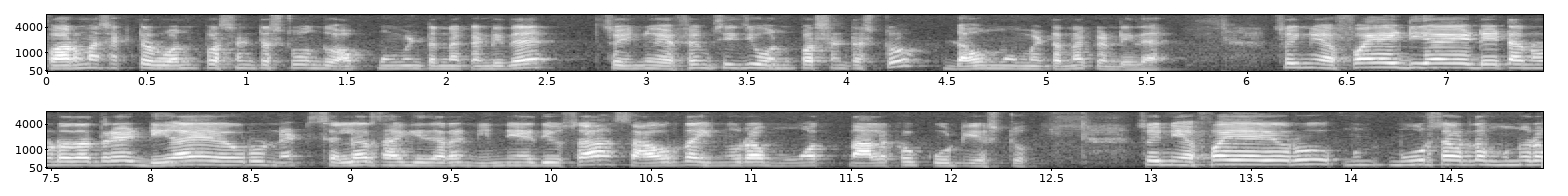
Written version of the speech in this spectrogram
ಫಾರ್ಮಾ ಸೆಕ್ಟರ್ ಒನ್ ಪರ್ಸೆಂಟ್ ಅಷ್ಟು ಒಂದು ಅಪ್ ಮೂಮೆಂಟನ್ನು ಕಂಡಿದೆ. ಸೊ ಇನ್ನು F M C G one percent ಅಷ್ಟು ಡೌನ್ ಮೂಮೆಂಟನ್ನು ಕಂಡಿದೆ. ಸೊ ಇನ್ನು F I I D I data ನೋಡೋದಾದರೆ ಡಿ ಐ ಅವರು ನೆಟ್ ಸೆಲ್ಲರ್ಸ್ ಆಗಿದ್ದಾರೆ ನಿನ್ನೆಯ ದಿವಸ, ಸಾವಿರದ ಇನ್ನೂರ ಮೂವತ್ತ್ನಾಲ್ಕು ಕೋಟಿಯಷ್ಟು. ಸೊ ಇನ್ನು ಎಫ್ ಐ ಐ ಅವರು ಮೂರು ಸಾವಿರದ ಮುನ್ನೂರ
